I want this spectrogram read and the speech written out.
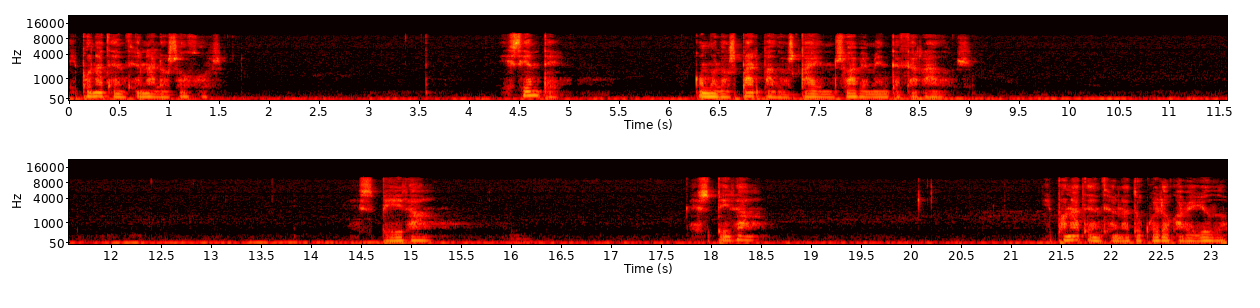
y pon atención a los ojos. Y siente cómo los párpados caen suavemente cerrados. Inspira, expira y pon atención a tu cuero cabelludo.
